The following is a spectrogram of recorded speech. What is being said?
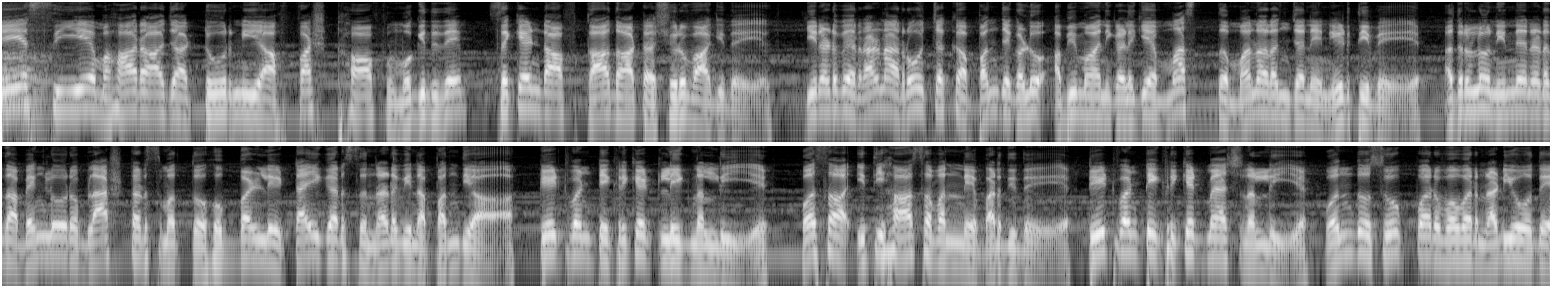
ಕೆಎಸ್ಸಿಎ ಮಹಾರಾಜ ಟೂರ್ನಿಯ ಫಸ್ಟ್ ಹಾಫ್ ಮುಗಿದಿದೆ, ಸೆಕೆಂಡ್ ಹಾಫ್ ಕಾದಾಟ ಶುರುವಾಗಿದೆ. ಈ ನಡುವೆ ರಣ ರೋಚಕ ಪಂದ್ಯಗಳು ಅಭಿಮಾನಿಗಳಿಗೆ ಮಸ್ತ್ ಮನರಂಜನೆ ನೀಡ್ತಿವೆ. ಅದರಲ್ಲೂ ನಿನ್ನೆ ನಡೆದ ಬೆಂಗಳೂರು ಬ್ಲಾಸ್ಟರ್ಸ್ ಮತ್ತು ಹುಬ್ಬಳ್ಳಿ ಟೈಗರ್ಸ್ ನಡುವಿನ ಪಂದ್ಯ ಟಿ ಟ್ವೆಂಟಿ ಕ್ರಿಕೆಟ್ ಲೀಗ್ನಲ್ಲಿ ಹೊಸ ಇತಿಹಾಸವನ್ನೇ ಬರೆದಿದೆ. ಟಿ ಟ್ವೆಂಟಿ ಕ್ರಿಕೆಟ್ ಮ್ಯಾಚ್ನಲ್ಲಿ ಒಂದು ಸೂಪರ್ ಓವರ್ ನಡೆಯೋದೇ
